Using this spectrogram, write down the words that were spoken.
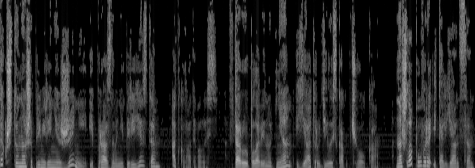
Так что наше примирение с Женей и празднование переезда откладывалось. Вторую половину дня я трудилась как пчелка. Нашла повара-итальянца,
